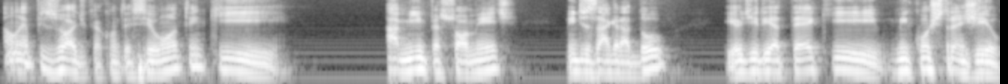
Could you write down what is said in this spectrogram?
há um episódio que aconteceu ontem que a mim pessoalmente me desagradou e eu diria até que me constrangeu,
